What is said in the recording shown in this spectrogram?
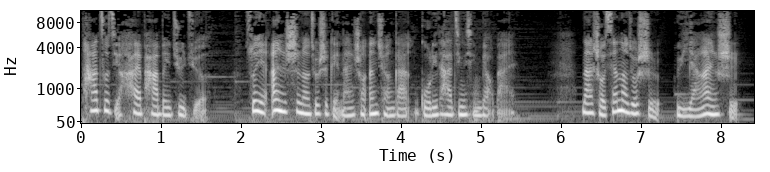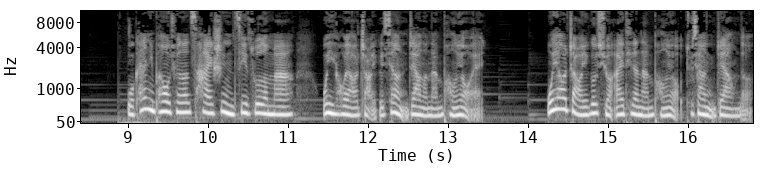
他自己害怕被拒绝，所以暗示呢就是给男生安全感，鼓励他进行表白。那首先呢就是语言暗示，我看你朋友圈的菜是你自己做的吗？我以后要找一个像你这样的男朋友哎，我也要找一个喜欢 IT 的男朋友，就像你这样的。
